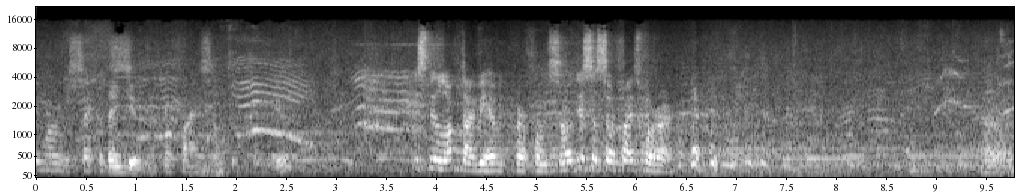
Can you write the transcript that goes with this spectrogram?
few more seconds. Thank you. I can find something for you. It's been a long time we haven't performed, so this is a surprise for her. All right.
